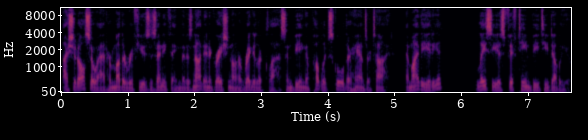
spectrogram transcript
I should also add her mother refuses anything that is not integration on a regular class and being a public school their hands are tied. Am I the idiot? Lacey is 15 BTW.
